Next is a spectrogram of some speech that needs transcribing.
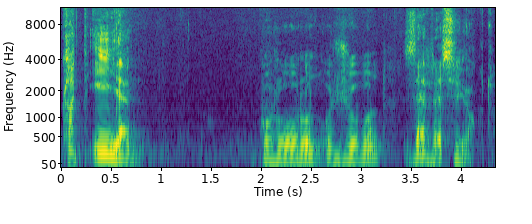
katiyen gururun, ucubun zerresi yoktu.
